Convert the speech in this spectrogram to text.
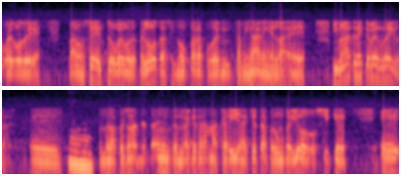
juegos de baloncesto, juego de pelota, sino para poder caminar en el... Eh, y van a tener que haber reglas, eh, donde las personas tendrán, que tener mascarillas, etcétera, por un periodo. Así que eh,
